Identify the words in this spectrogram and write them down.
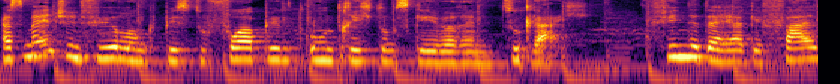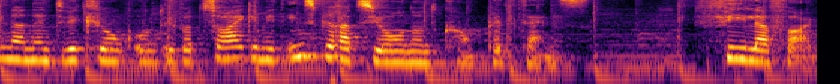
Als Mensch in Führung bist du Vorbild und Richtungsgeberin zugleich. Finde daher Gefallen an Entwicklung und überzeuge mit Inspiration und Kompetenz. Viel Erfolg!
